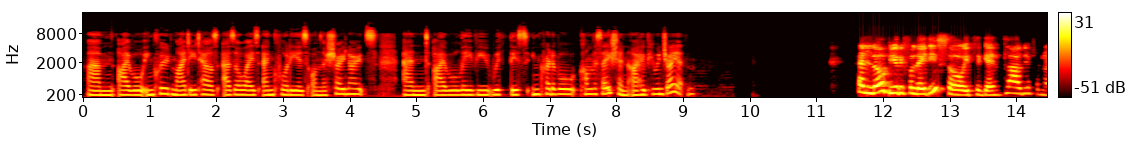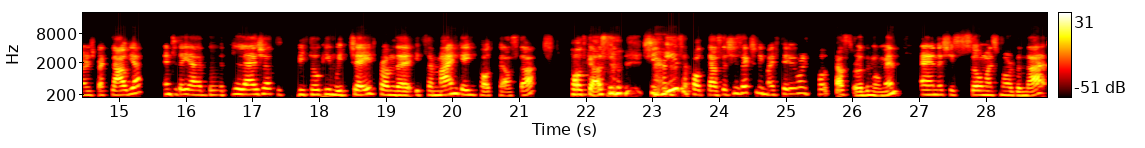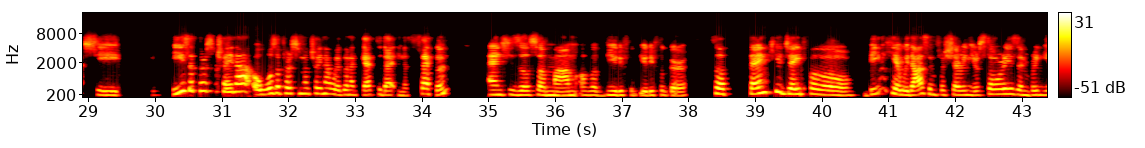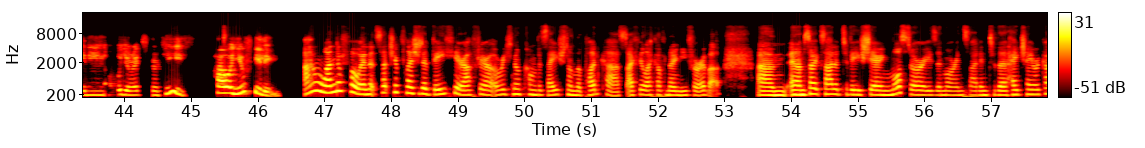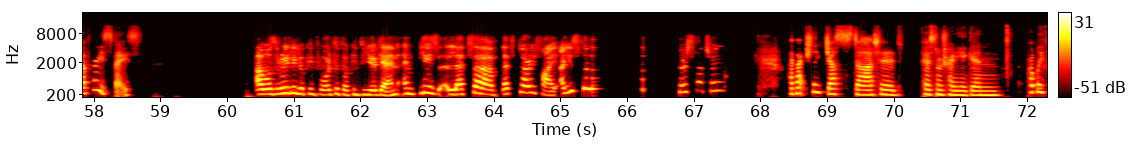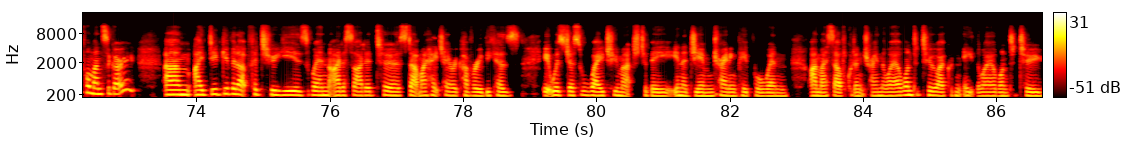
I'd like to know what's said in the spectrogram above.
Um, I will include my details as always and Claudia's on the show notes, and I will leave you with this incredible conversation. I hope you enjoy it. Hello, beautiful ladies. So it's again Claudia from Nourished by Claudia. And today I have the pleasure to be talking with Jade from the It's a Mind Game podcaster. Podcast. she is a podcaster. She's actually my favorite podcaster at the moment. And she's so much more than that. She is a personal trainer or was a personal trainer. We're going to get to that in a second. And she's also a mom of a beautiful, beautiful girl. So Thank you, Jade, for being here with us and for sharing your stories and bringing in all your expertise. How are you feeling? I'm wonderful, and it's such a pleasure to be here after our original conversation on the podcast. I feel like I've known you forever. Um, and I'm so excited to be sharing more stories and more insight into the HA recovery space. I was really looking forward to talking to you again. And please let's uh, let's clarify. Are you still a personal trainer? I've actually just started personal training again probably four months ago. Um, I did give it up for two years when I decided to start my HA recovery because it was just way too much to be in a gym training people when I myself couldn't train the way I wanted to. I couldn't eat the way I wanted to.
